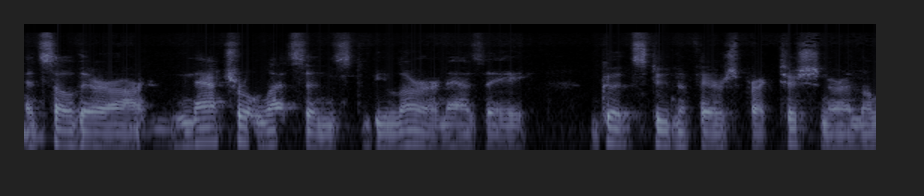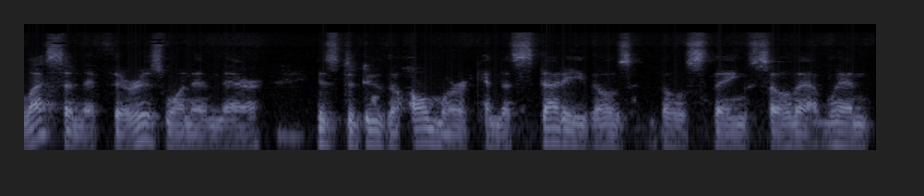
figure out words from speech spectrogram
And so there are natural lessons to be learned as a good student affairs practitioner. And the lesson, if there is one in there, is to do the homework and to study those those things so that when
